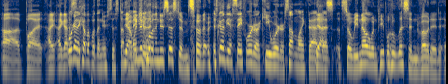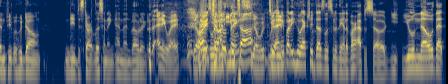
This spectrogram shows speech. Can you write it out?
Uh, but I, I got. We're going to come up with a new system. Yeah, we're going to come up with a new system so that it's going to be a safe word or a keyword or something like that. yes, that- so we know when people who listen voted and people who don't need to start listening and then voting. Anyway, Yeah, very we- special we- thanks Yeah, we- we to need- anybody who actually does listen to the end of our episode. You, you'll know that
